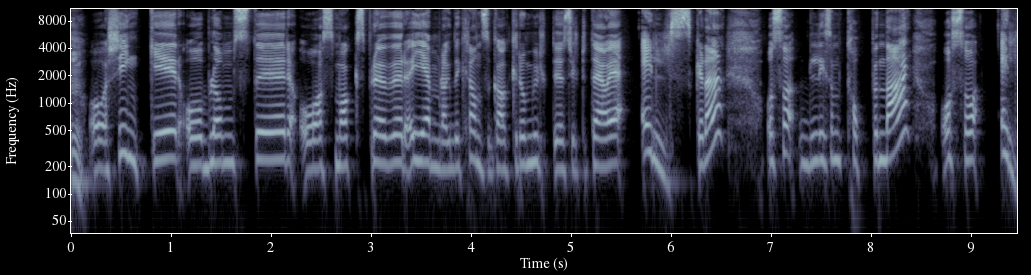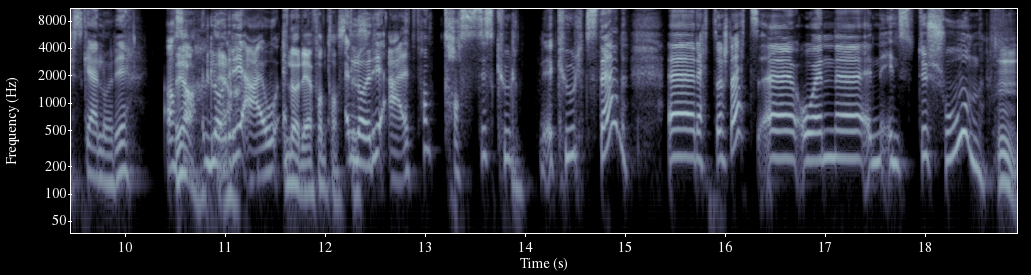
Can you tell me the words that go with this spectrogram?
Mm. og skinker og blomster og smaksprøver og hjemmelagde kransekaker og multesyltetøy, og jeg elsker det! Og så liksom toppen der, og så elsker jeg Lorry. Altså, Ja, Lorry ja. er jo et Lorry er fantastisk. Lorry er et fantastisk kult, kult sted, eh, rett og slett. Eh, og en, eh, en institusjon. Mm.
